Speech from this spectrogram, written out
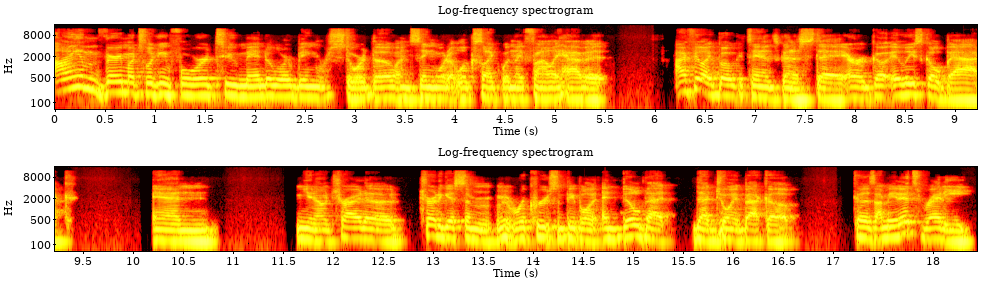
I am very much looking forward to Mandalore being restored, though, and seeing what it looks like when they finally have it. I feel like Bo Katan's going to stay, or go at least go back, and you know try to try to get some recruit some people and build that that joint back up. Because I mean, it's ready.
